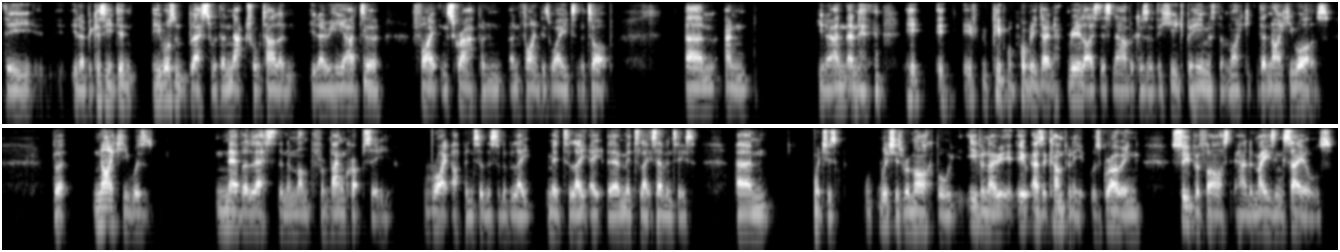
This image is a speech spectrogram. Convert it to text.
the you know because he didn't he wasn't blessed with a natural talent. You know he had to fight and scrap and and find his way to the top. Um, and you know, and and he, it, if people probably don't realize this now because of the huge behemoth that Nike that Nike was, but Nike was never less than a month from bankruptcy, right up into the sort of late mid to late eight, uh, mid to late seventies, um, which is which is remarkable. Even though it, it, as a company it was growing super fast, it had amazing sales,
